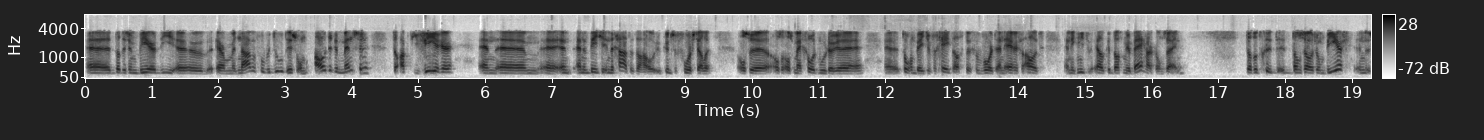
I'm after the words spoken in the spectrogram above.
Uh, dat is een beer die uh, er met name voor bedoeld is om oudere mensen te activeren en, uh, en, en, een beetje in de gaten te houden. U kunt zich voorstellen, als, als, als mijn grootmoeder toch een beetje vergeetachtig wordt en erg oud... en ik niet elke dag meer bij haar kan zijn... Dat het, dan zou zo'n beer een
